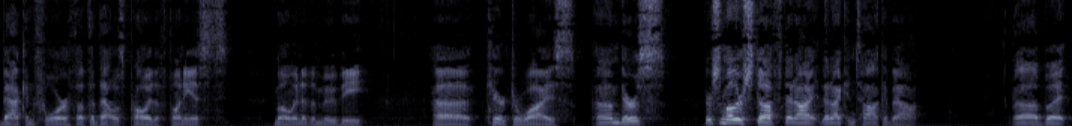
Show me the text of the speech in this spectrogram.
back and forth. I thought that was probably the funniest moment of the movie, uh, character wise. Um, there's there's some other stuff that I that I can talk about, uh, but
